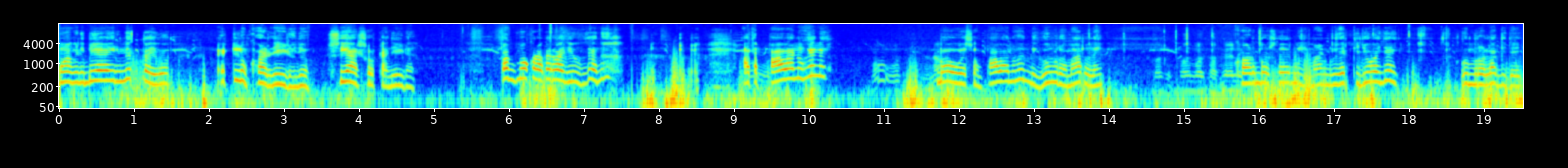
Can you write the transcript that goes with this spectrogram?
હું આગળ બે આયરું નથી આવ્યો એટલું ખડ જઈડું જો શિયાર સોટા દીડા. પગ મોકરો કરવા જેવું છે ને. આ તો પાવાનું છે ને. બહુ ઓછું પાવાનું છે ને ઘૂમરો માર લઈ. ખડબર છે નહીં માંડવી હરકી જોવા જાય. ઘૂમરો લાગી જાય.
